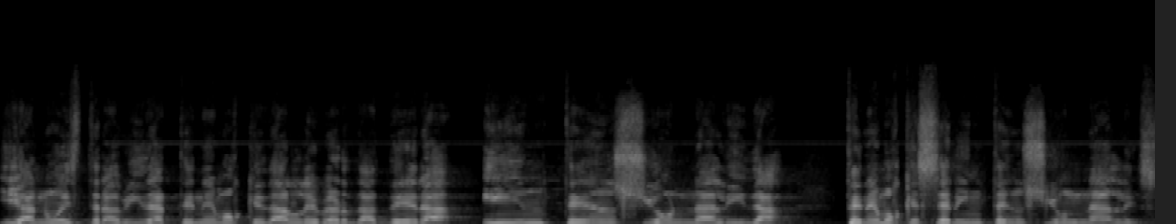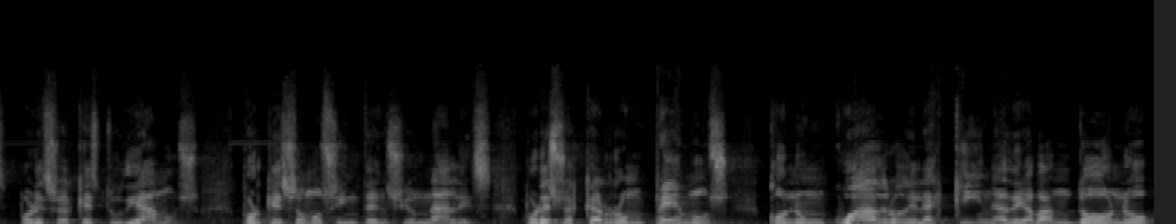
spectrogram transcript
y a nuestra vida tenemos que darle verdadera intencionalidad. Tenemos que ser intencionales, por eso es que estudiamos, porque somos intencionales, por eso es que rompemos con un cuadro de la esquina de abandono,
